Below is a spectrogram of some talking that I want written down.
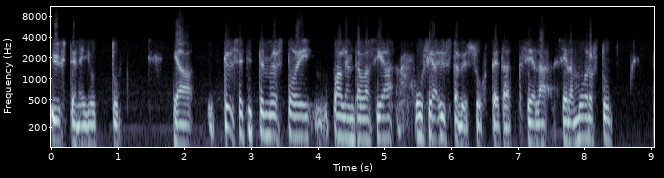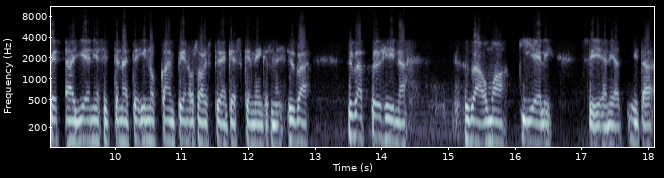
yhteinen juttu. Ja kyllä se sitten myös toi paljon tällaisia uusia ystävyyssuhteita, että siellä, siellä muodostuu petäjien ja sitten näiden innokkaimpien osallistujien kesken niin hyvä, hyvä pöhinä, hyvä oma kieli, siihen ja niitä,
